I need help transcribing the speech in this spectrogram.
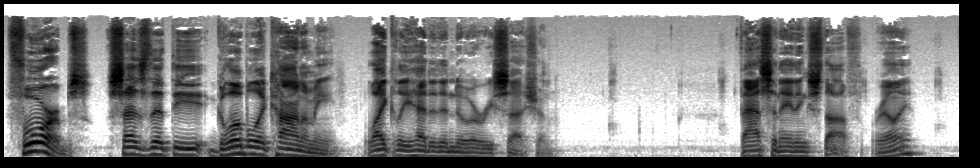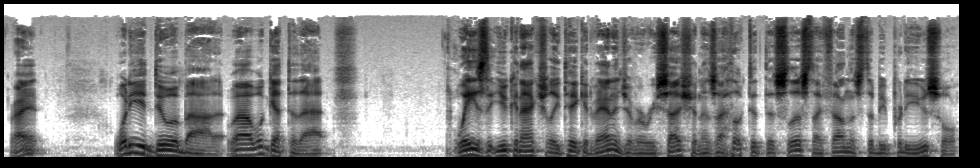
Forbes says that the global economy likely headed into a recession. Fascinating stuff, really, right? What do you do about it? Well, we'll get to that. Ways that you can actually take advantage of a recession. As I looked at this list, I found this to be pretty useful.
